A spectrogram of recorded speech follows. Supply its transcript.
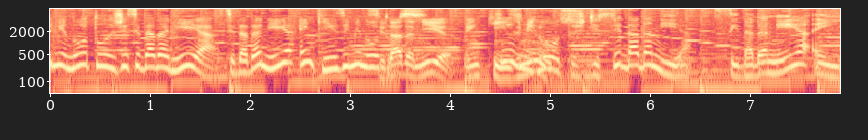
15 minutos de cidadania. Cidadania em 15 minutos. Cidadania em 15, 15 minutos. minutos de cidadania. Cidadania em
